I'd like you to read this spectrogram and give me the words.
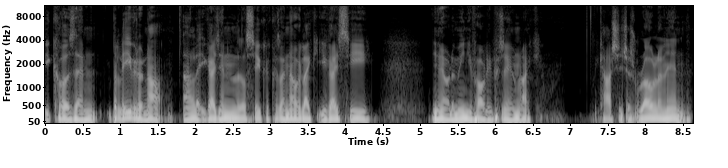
because um, believe it or not, I'll let you guys in a little secret because I know like you guys see, you know what I mean. You probably presume like, cash is just rolling in,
